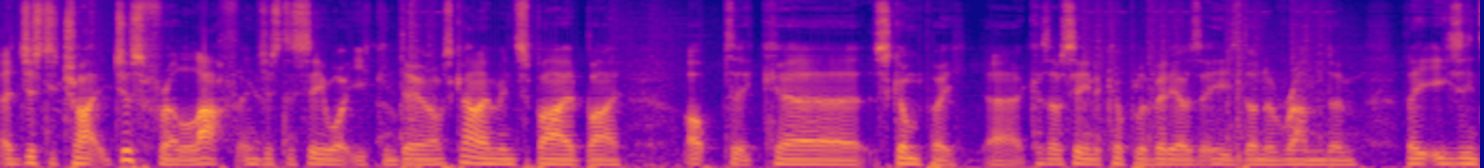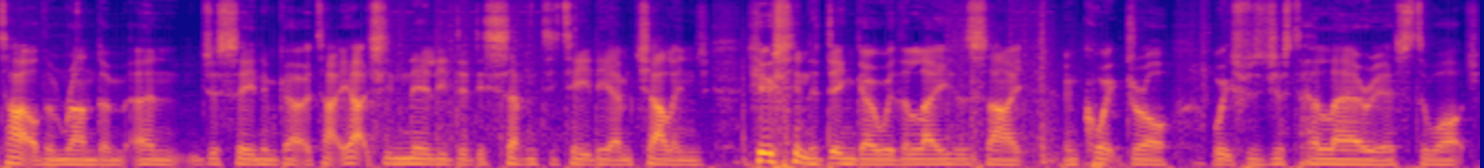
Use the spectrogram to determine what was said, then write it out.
uh, just to try, just for a laugh, and just to see what you can do. And I was kind of inspired by Optic uh, Scumpy because uh, I've seen a couple of videos that he's done of random. He's entitled them random, and just seeing him go attack. He actually nearly did his 70 TDM challenge using the dingo with the laser sight and quick draw, which was just hilarious to watch.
